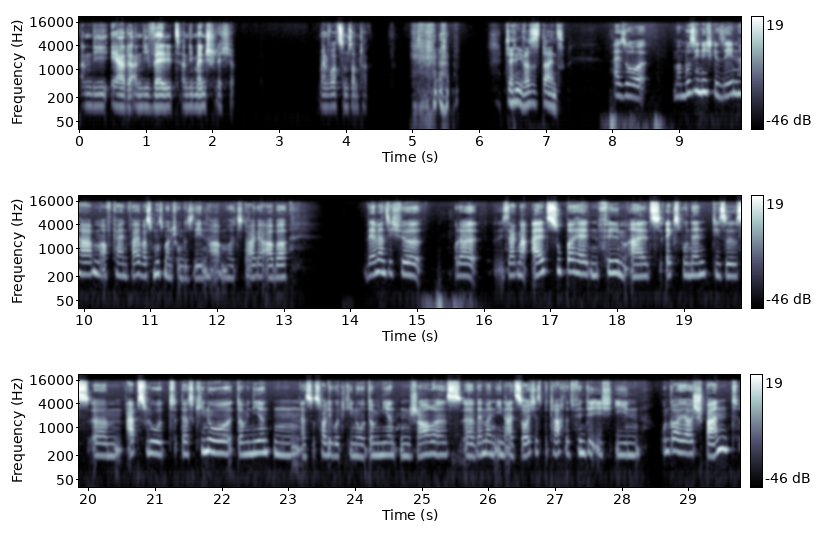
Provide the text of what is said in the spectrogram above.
an die Erde, an die Welt, an die menschliche. Mein Wort zum Sonntag. Jenny, was ist deins? Also, man muss sie nicht gesehen haben, auf keinen Fall. Was muss man schon gesehen haben heutzutage? Aber wenn man sich für, oder ich sag mal, als Superheldenfilm, als Exponent dieses ähm, absolut das Kino dominierenden, also das Hollywood-Kino dominierenden Genres, äh, wenn man ihn als solches betrachtet, finde ich ihn ungeheuer spannend.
